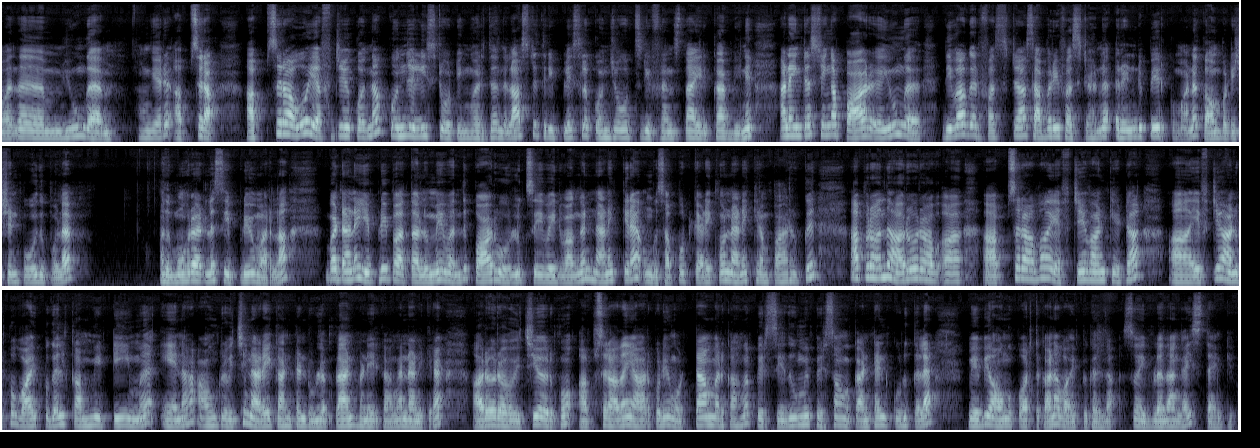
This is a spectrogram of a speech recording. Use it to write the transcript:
வந்து இவங்க அவங்க யார்? அப்சரா. அப்சராவோ எஃப்ஜேக்கோ தான் கொஞ்சம் லீஸ்ட் ஓட்டிங் வருது. அந்த லாஸ்ட் த்ரீ பிளேஸில் கொஞ்சம் ஓட்ஸ் டிஃப்ரென்ஸ் தான் இருக்குது அப்படின்னு. ஆனால் இன்ட்ரெஸ்டிங்காக பார் இவங்க திவாகர் ஃபஸ்ட்டாக சபரி ஃபஸ்ட்டான ரெண்டு பேருக்குமான காம்படிஷன் போகுது போல். அது மோராட்லஸ் எப்படியும் வரலாம். பட் ஆனால் எப்படி பார்த்தாலுமே வந்து பாரு ஒரு லுக் சேவ் ஆயிடுவாங்கன்னு நினைக்கிறேன். உங்கள் சப்போர்ட் கிடைக்கும்னு நினைக்கிறேன் பாருக்கு அப்புறம் வந்து அரோரா அப்சராவா எஃப்ஜேவான்னு கேட்டால் எஃப்ஜே அனுப்ப வாய்ப்புகள் கம்மி டீமு ஏன்னா அவங்கள வச்சு நிறைய கண்டென்ட் உள்ள பிளான் பண்ணியிருக்காங்கன்னு நினைக்கிறேன். அரோராவை வச்சும் இருக்கும். அப்சரா தான் யார் கூடயும் ஒட்டாமல் இருக்காங்க. பெருசு எதுவுமே பெருசாக அவங்க கண்டென்ட் கொடுக்கல. மேபி அவங்க போகிறதுக்கான வாய்ப்புகள் தான். ஸோ இவ்வளோதான் கைஸ் தேங்க்யூ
